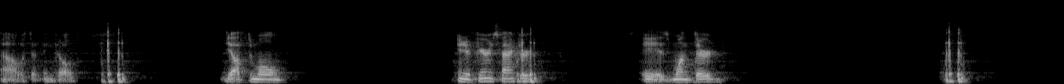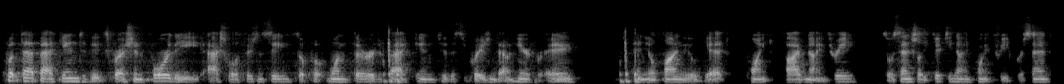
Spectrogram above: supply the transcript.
uh, what's that thing called? The optimal interference factor is one third. Put that back into the expression for the actual efficiency. So put one third back into this equation down here for A, and you'll find you'll get 0.593. So essentially 59.3%.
